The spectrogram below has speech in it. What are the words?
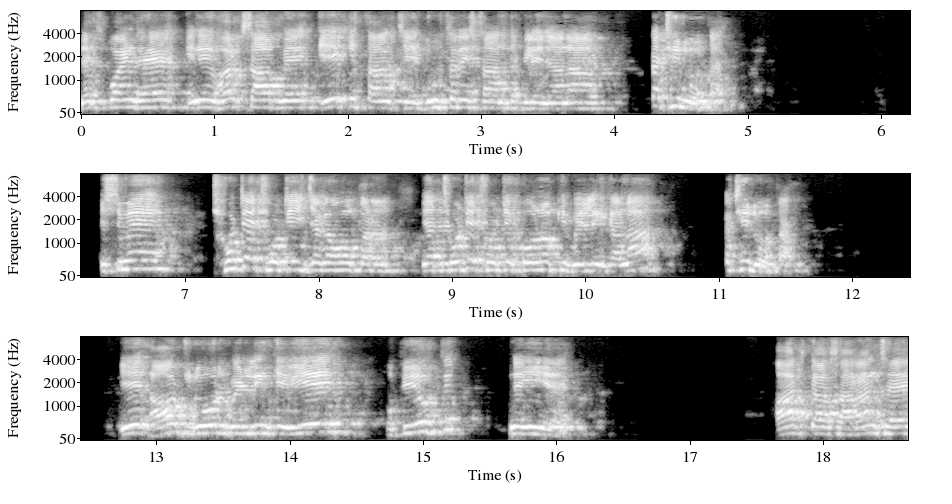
नेक्स्ट पॉइंट है, इन्हें वर्कशॉप में एक स्थान से दूसरे स्थान तक ले जाना कठिन होता है। इसमें छोटे छोटी जगहों पर या छोटे छोटे कोनों की बिल्डिंग करना कठिन होता है। ये आउटडोर बिल्डिंग के लिए उपयुक्त नहीं है। आज का सारांश है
